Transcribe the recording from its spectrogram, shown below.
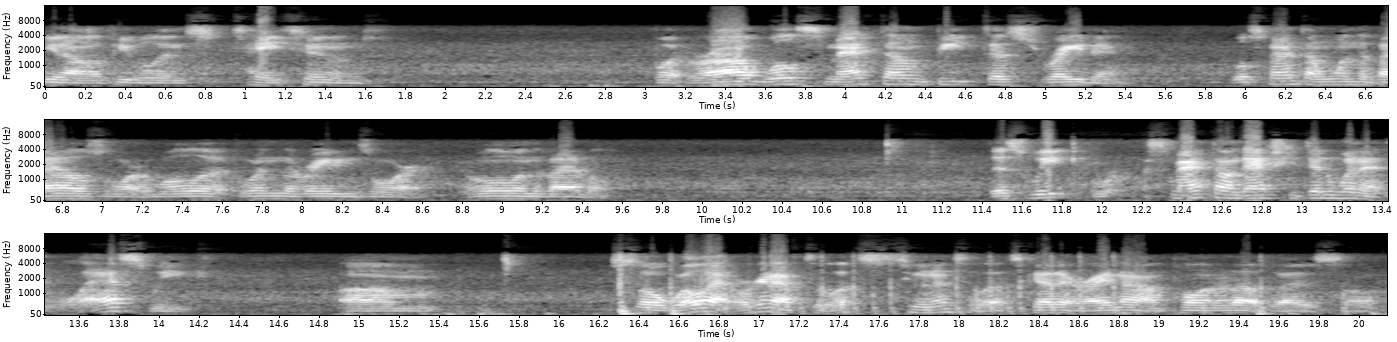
you know people didn't stay tuned. But Raw will SmackDown beat this rating? Will SmackDown win the battles war? Will it win the ratings war? Will it win the battle? This week, SmackDown actually did win it last week. Um, so well, we're gonna have to let's tune into. Let's get it right now. I'm pulling it up, guys. So.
